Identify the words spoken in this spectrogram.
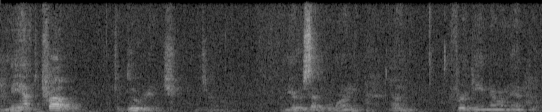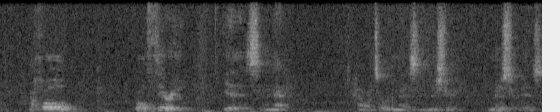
You may have to travel to Blue Ridge, which are on the other side of the line, um, for a game now and then. The whole, the whole theory is, in that, how it's organized and administered, administered is,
